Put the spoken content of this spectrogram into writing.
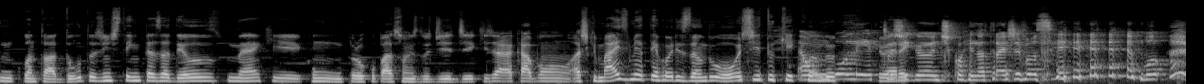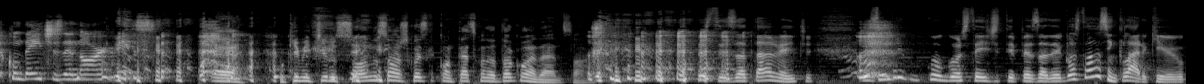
Enquanto adulto, a gente tem pesadelos, né? Que com preocupações do dia a dia que já acabam. Acho que mais me aterrorizando hoje do que É quando. um boleto eu era- gigante correndo atrás de você, com dentes enormes. É. O que me tira o sono são as coisas que acontecem quando eu tô acordado só. Exatamente. Eu sempre gostei de ter pesadelo. Gostava assim, claro que eu,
